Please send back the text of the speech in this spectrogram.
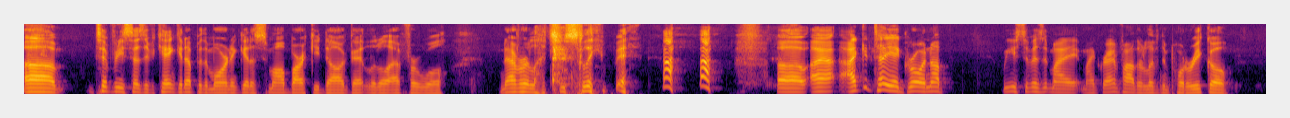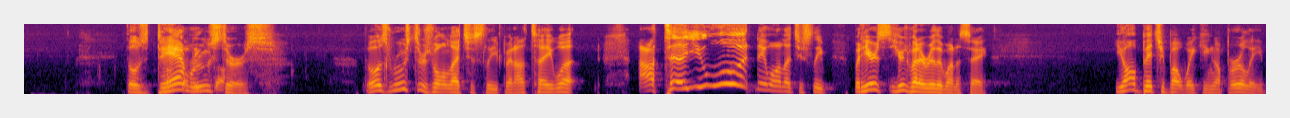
Um, Tiffany says if you can't get up in the morning, get a small barky dog. That little effer will never let you sleep in. uh, I I can tell you, growing up, we used to visit my my grandfather lived in Puerto Rico. Those damn roosters, those roosters won't let you sleep And I'll tell you what. I'll tell you what, they won't let you sleep. But here's here's what I really want to say. You all bitch about waking up early,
